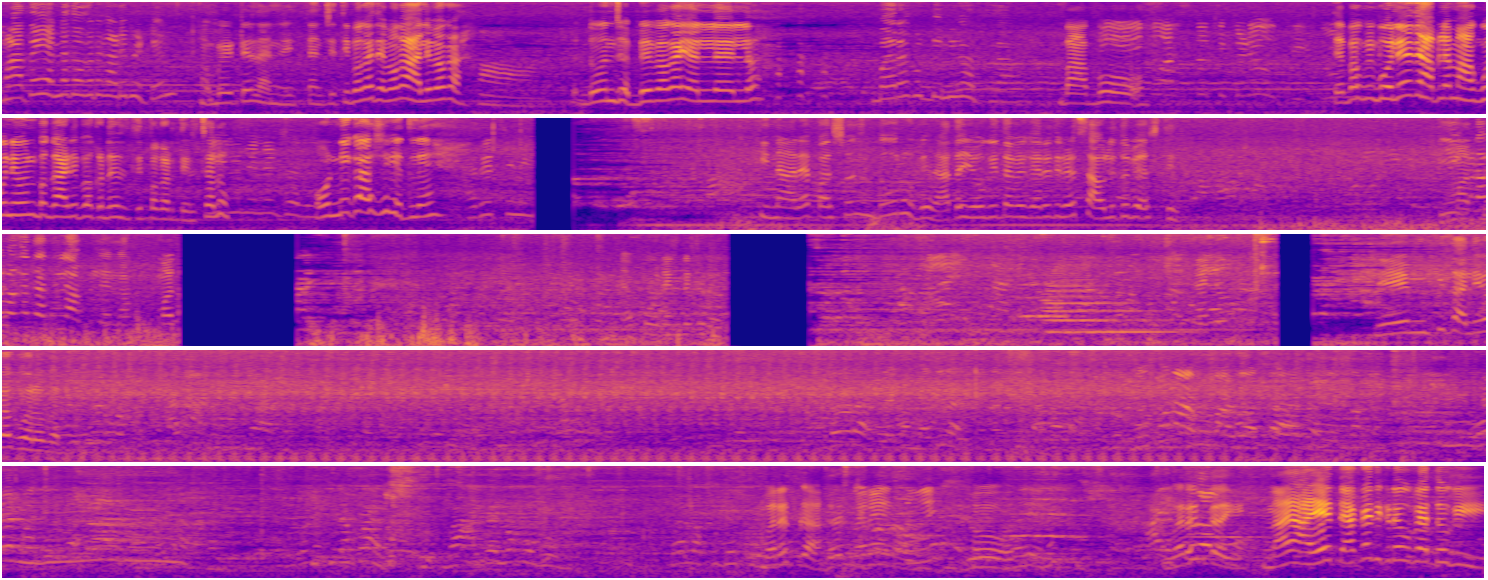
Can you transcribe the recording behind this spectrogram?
मग आता यांना गाडी भेटेल. भेटेल त्यांची त्यांची. ती बघा ते बघा आले बघा. दोन झब्बे बघा येल्लो येल्लो. बरं कुठे मी घातला. बाबो. ते बघ मी बोलले ना ते आपल्या मागून येऊन गाडी पकडेल ती पकडतील. चलो. ओढणी का अशी घेतली? किनाऱ्यापासून दूर उभे आता योगिता वगैरे तिकडे सावलीत उभे असतील. नेमकी झाली बघ बरोबर. बरंच का? हो. बरंच काही. नाही आहे त्या का तिकडे उभ्या दोघी?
